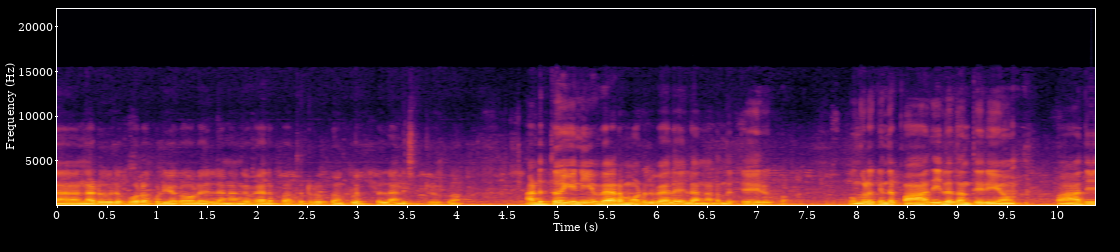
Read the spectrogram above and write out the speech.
நான் நடுவில் போடக்கூடிய ரோலை எல்லாம் நாங்கள் வேலை பார்த்துட்டு இருக்கோம். clip எல்லாம் இருக்கோம். அடுத்தும் இனியும் வேறு மாடல் வேலையெல்லாம் நடந்துகிட்டே இருக்கும். உங்களுக்கு இந்த பாதியில் தான் தெரியும். பாதி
